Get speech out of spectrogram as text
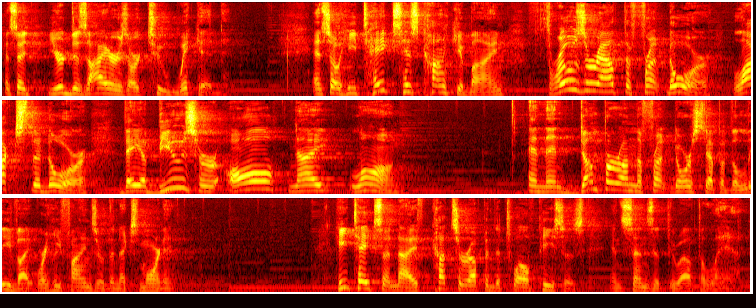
and said, Your desires are too wicked. And so he takes his concubine, throws her out the front door, locks the door. They abuse her all night long. And then dump her on the front doorstep of the Levite where he finds her the next morning. He takes a knife, cuts her up into 12 pieces, and sends it throughout the land.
